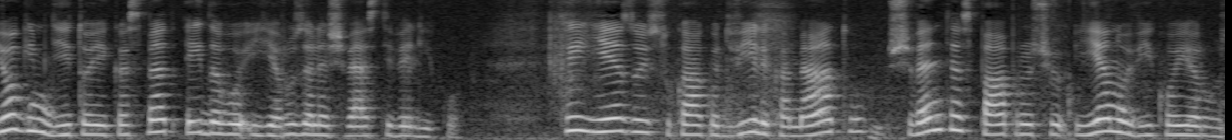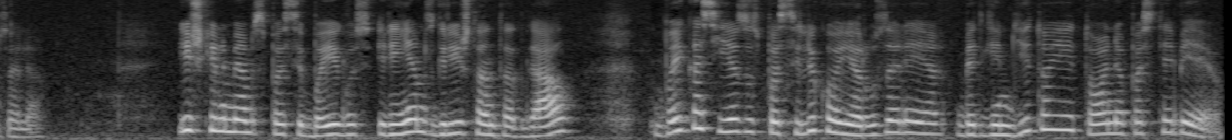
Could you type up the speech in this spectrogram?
Jo gimdytojai kasmet eidavo į Jeruzalę švęsti Velykų. Kai Jėzui sukako 12 metų, šventės papročių jie nuvyko į Jeruzalę. Iškilmėms pasibaigus ir jiems grįžtant atgal, vaikas Jėzus pasiliko Jeruzalėje, bet gimdytojai to nepastebėjo.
